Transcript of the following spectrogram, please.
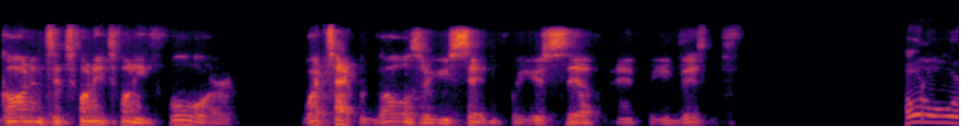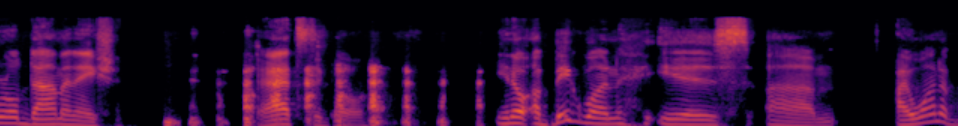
Going into 2024, what type of goals are you setting for yourself and for your business? Total world domination. That's the goal. You know, a big one is um, I want to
